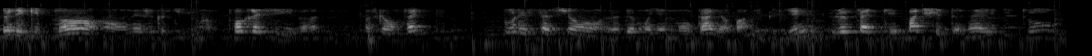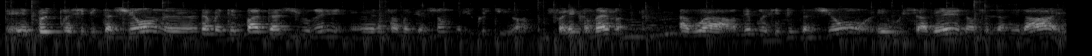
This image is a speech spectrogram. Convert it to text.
de l'équipement en culture, hein. progressive. Hein. parce qu'en fait, pour les stations euh, de moyenne montagne en particulier, le fait qu'il n'y ait pas de chute de neige du tout et peu de précipitations ne permettait pas d'assurer euh, la fabrication de l'agriculture. Hein. Il fallait quand même avoir des précipitations et vous le savez, dans ces années-là, il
